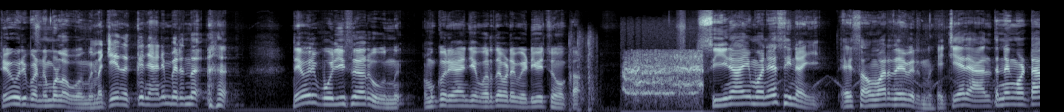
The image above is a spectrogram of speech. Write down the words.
ദേ ഒരു പെണ്ണുമ്പിള്ള പോകുന്നു. മറ്റേ നിൽക്ക് ഞാനും വരുന്ന. ദേ ഒരു പോലീസുകാർ പോകുന്നു. നമുക്കൊരു കാര്യം ചെയ്യാം വെറുതെ ഇവിടെ വെടിവെച്ച് നോക്കാം. സീനായി മോനെ സീനായി. ഏ സോമവാരം ദേ വരുന്നു. ചേച്ചിയെ രാവിലെ തന്നെ അങ്ങോട്ടാ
